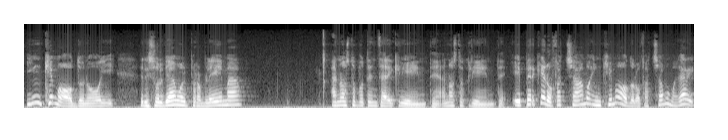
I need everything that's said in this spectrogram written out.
In che modo noi risolviamo il problema al nostro potenziale cliente, al nostro cliente e perché lo facciamo, in che modo lo facciamo magari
